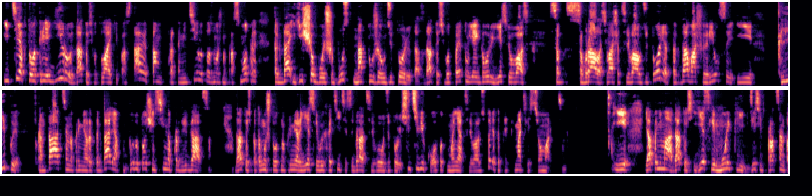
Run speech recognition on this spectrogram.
И те, кто отреагируют, да, то есть вот лайки поставят, там прокомментируют, возможно, просмотры, тогда еще больше boost на ту же аудиторию даст, да, то есть вот поэтому я и говорю, если у вас собралась ваша целевая аудитория, тогда ваши рилсы и клипы ВКонтакте, например, и так далее, будут очень сильно продвигаться. Да, то есть потому что, вот, например, если вы хотите собирать целевую аудиторию сетевиков, вот моя целевая аудитория – это предприниматели сетевого маркетинга. И я понимаю, да, то есть если мой клип 10%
